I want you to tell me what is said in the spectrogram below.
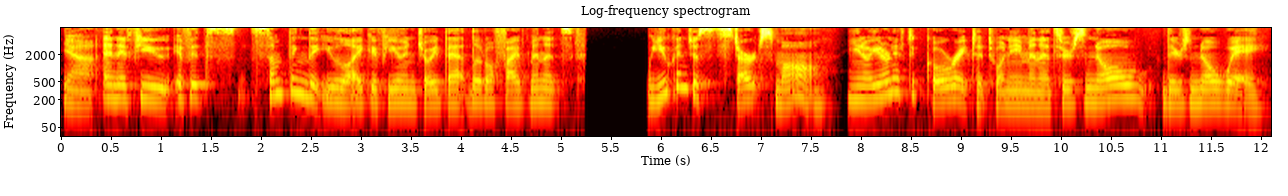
yeah. And if you if it's something that you like if you enjoyed that little 5 minutes you can just start small. You know, you don't have to go right to 20 minutes. There's no there's no way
